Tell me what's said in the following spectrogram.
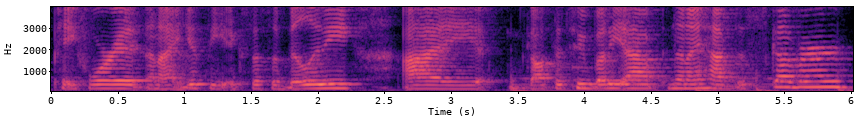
pay for it and I get the accessibility I got the TubeBuddy app then I have Discover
